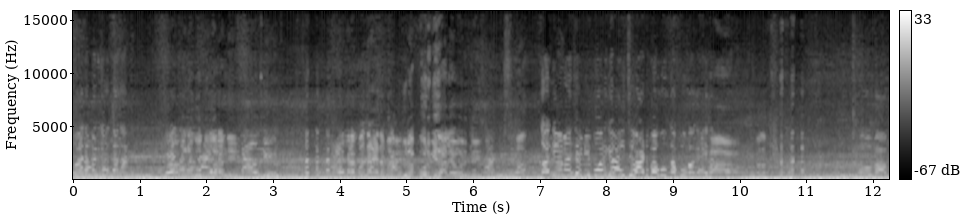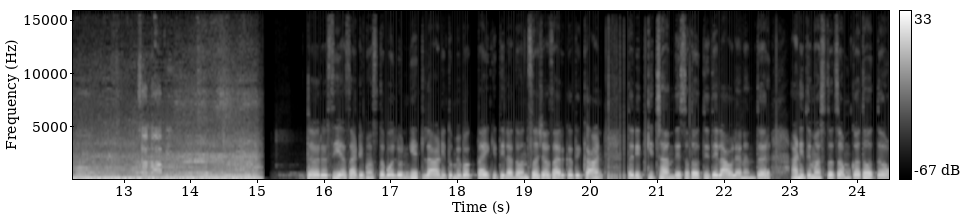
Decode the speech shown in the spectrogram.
मला पण घेता का? तुला पोरगी झाल्यावरती कधी म्हणजे मी पोरगी व्हायची वाट बघू का फुगा घ्यायला हा हो बाबू चलो आम्ही तर सियासाठी मस्त बलून घेतला आणि तुम्ही बघताय की तिला दोन सशासारखं ते कान तर इतकी छान दिसत होती ते लावल्यानंतर आणि ते मस्त चमकत होतं.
